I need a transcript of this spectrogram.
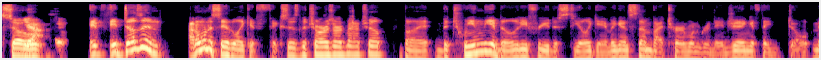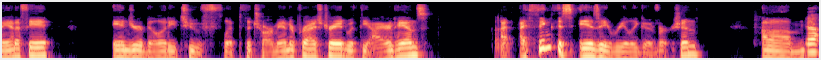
So yeah, it, it doesn't I don't want to say that like it fixes the Charizard matchup, but between the ability for you to steal a game against them by turn one Greninjaing if they don't Manaphy, and your ability to flip the Charmander prize trade with the Iron Hands, I, I think this is a really good version. Um, Yeah.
